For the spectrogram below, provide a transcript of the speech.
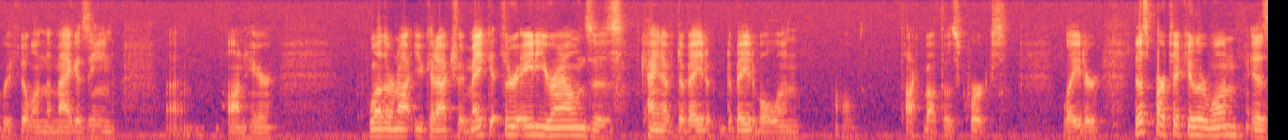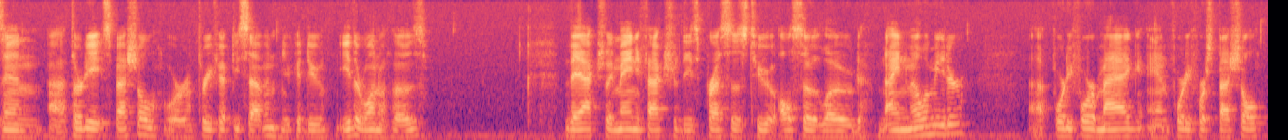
refilling the magazine uh, on here. Whether or not you could actually make it through 80 rounds is kind of debate debatable and I'll talk about those quirks later. This particular one is in uh, 38 special or 357. You could do either one of those. They actually manufactured these presses to also load 9 millimeter, uh, 44 mag and 44 special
